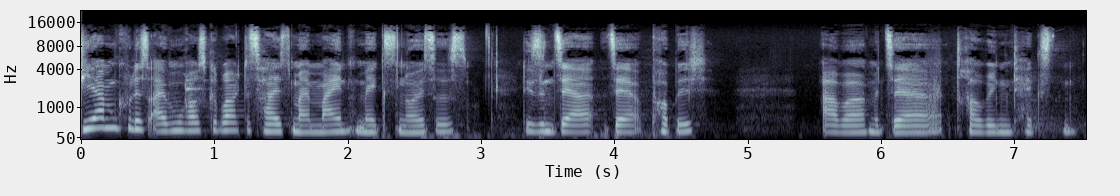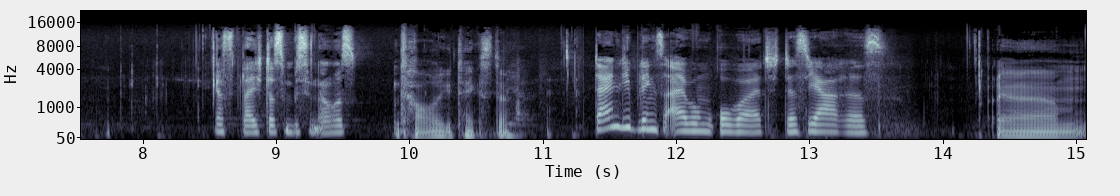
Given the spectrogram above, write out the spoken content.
die haben ein cooles Album rausgebracht, das heißt My Mind Makes Noises. Die sind sehr, sehr poppig, aber mit sehr traurigen Texten. Das gleicht das ein bisschen aus. Traurige Texte. Dein Lieblingsalbum, Robert, des Jahres? Ähm,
